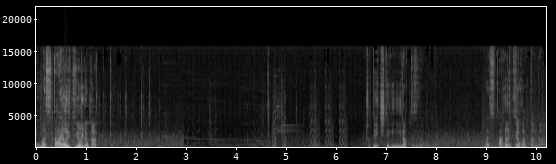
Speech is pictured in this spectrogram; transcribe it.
お前スターより強いのか。ちょっと位置的にイラッとするな本当。お前スターより強かったんだ。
